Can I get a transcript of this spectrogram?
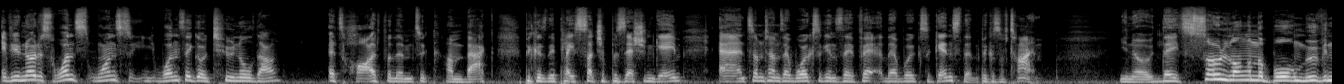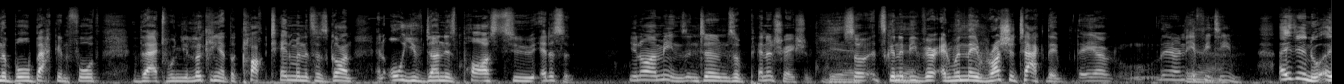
If you notice, once once once they go two 0 down, it's hard for them to come back because they play such a possession game, and sometimes that works against their that works against them because of time. You know, they're so long on the ball, moving the ball back and forth, that when you're looking at the clock, 10 minutes has gone, and all you've done is pass to Ederson. You know what I mean? In terms of penetration. Yeah, So it's going to be very, and when they rush attack, they, they are, they're an iffy Yeah. team. Adrian, I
